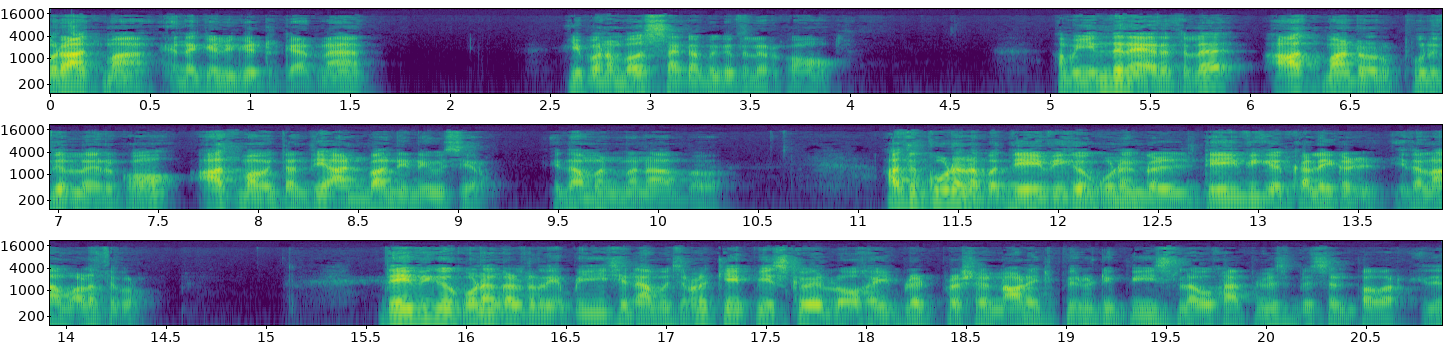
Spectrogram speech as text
ஒரு ஆத்மா என்ன கேள்வி கேட்டிருக்காருன்னா இப்போ நம்ம சங்கமிகத்தில் இருக்கோம். நம்ம இந்த நேரத்தில் ஆத்மான்ற ஒரு புரிதலில் இருக்கோம். ஆத்மாவின் தந்தி அன்பா நினைவு செய்கிறோம் இதான் மன்மனாபவம். அது கூட நம்ம தெய்வீக குணங்கள் தெய்வீக கலைகள் இதெல்லாம் வளர்த்துக்கிறோம் தெய்வீக குணங்கள்ன்றது எப்படி ஈஸி ஞாபகம் வச்சுக்கணும் KP square low high blood pressure knowledge purity peace love happiness bliss and power இது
